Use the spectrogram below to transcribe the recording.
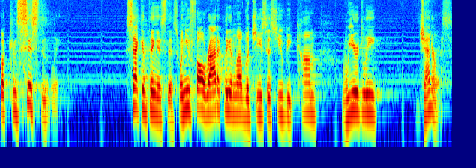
but consistently. Second thing is this when you fall radically in love with Jesus, you become weirdly generous.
